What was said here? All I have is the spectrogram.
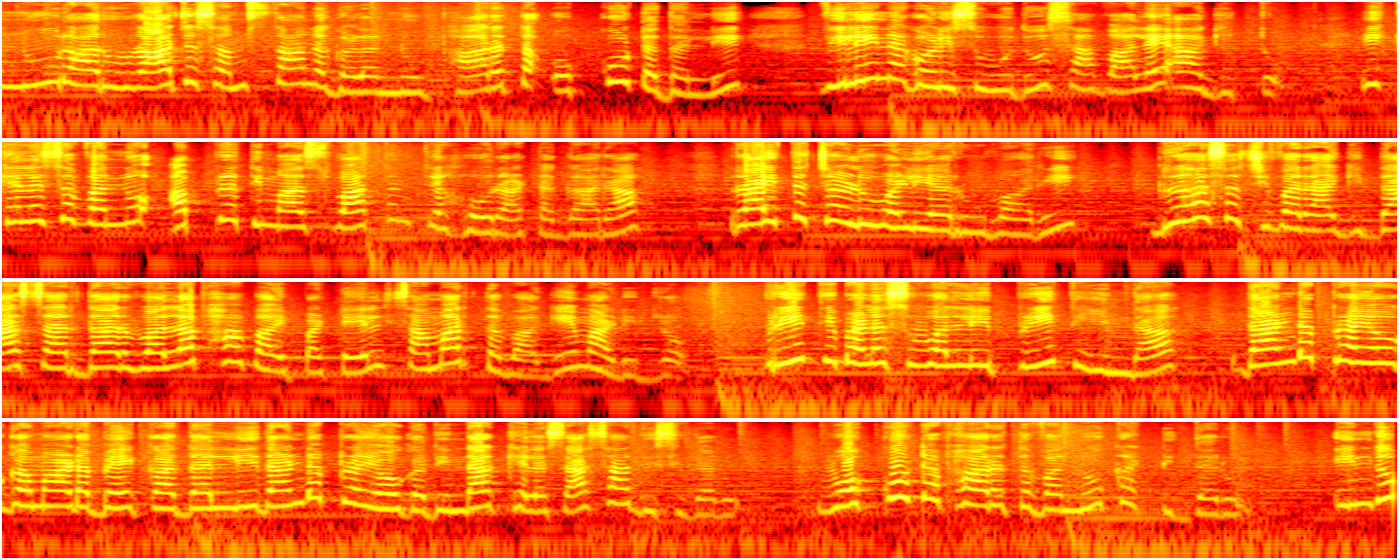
ನೂರಾರು ರಾಜ ಸಂಸ್ಥಾನಗಳನ್ನು ಭಾರತ ಒಕ್ಕೂಟದಲ್ಲಿ ವಿಲೀನಗೊಳಿಸುವುದು ಸವಾಲೇ ಆಗಿತ್ತು. ಈ ಕೆಲಸವನ್ನು ಅಪ್ರತಿಮ ಸ್ವಾತಂತ್ರ್ಯ ಹೋರಾಟಗಾರ ರೈತ ಚಳುವಳಿಯ ರೂವಾರಿ, ಗೃಹ ಸಚಿವರಾಗಿದ್ದ ಸರ್ದಾರ್ ವಲ್ಲಭಭಾಯ್ ಪಟೇಲ್ ಸಮರ್ಥವಾಗಿ ಮಾಡಿದ್ರು. ಪ್ರೀತಿ ಬಳಸುವಲ್ಲಿ ಪ್ರೀತಿಯಿಂದ ದಂಡ ಪ್ರಯೋಗ ಮಾಡಬೇಕಾದಲ್ಲಿ ದಂಡ ಪ್ರಯೋಗದಿಂದ ಕೆಲಸ ಸಾಧಿಸಿದರು. ಒಕ್ಕೂಟ ಭಾರತವನ್ನು ಕಟ್ಟಿದ್ದರು. ಇಂದು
